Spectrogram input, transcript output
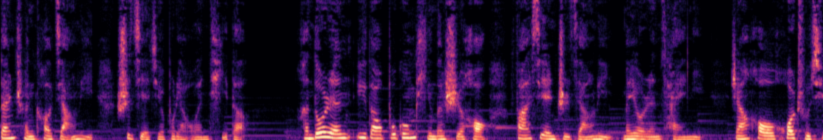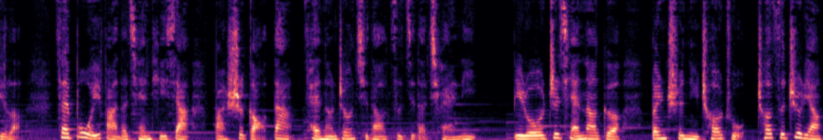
单纯靠讲理是解决不了问题的。很多人遇到不公平的时候，发现只讲理没有人睬你，然后豁出去了，在不违法的前提下把事搞大，才能争取到自己的权利。比如之前那个奔驰女车主，车子质量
